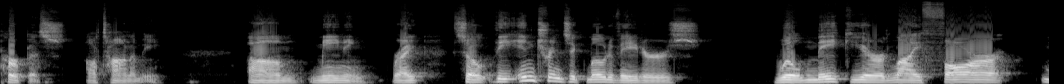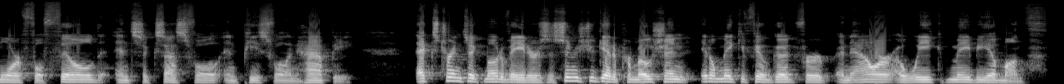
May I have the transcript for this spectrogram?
purpose, autonomy, um, meaning. Right so the intrinsic motivators will make your life far more fulfilled and successful and peaceful and happy. Extrinsic motivators, as soon as you get a promotion, it'll make you feel good for an hour, a week, maybe a month.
